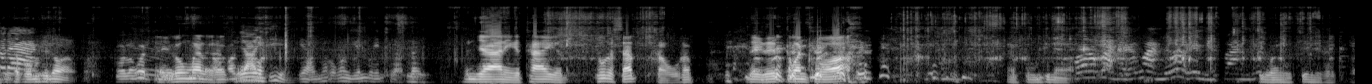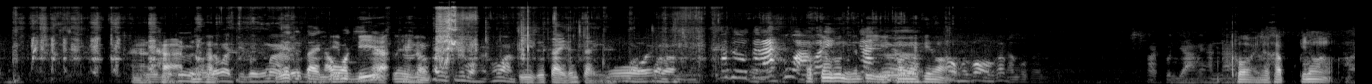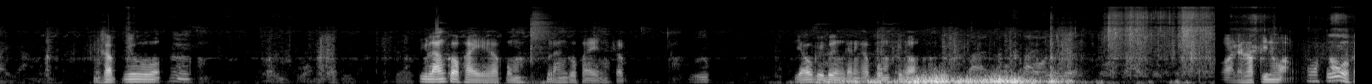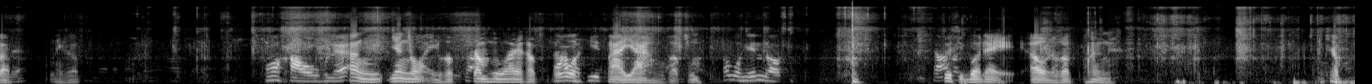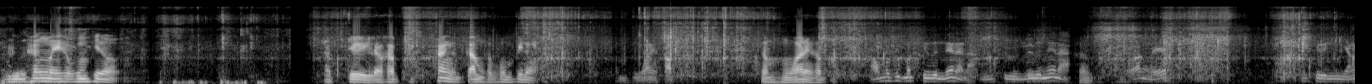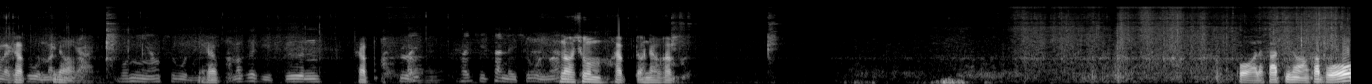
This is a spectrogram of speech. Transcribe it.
ครับผมพี่น้องไอ้ลงมาแล้วครับเอาโอ้ใหญ่ที่เดี๋ยวเนี่ยก็เห็นบ่เห็นเสือได้ปัญญานี่ก็ทายกับโทรศัพท์เขาครับ ได้เลยตอนขอครับผมพี่น้องที่ว่าโอเคครับหาขาดนะครับเรียกไต่เอาเต็มออกเปี้ยเลยครับตีตัวไต่ต้องไต่โอ้ยก็คือตะละขั่วครับจังรุ่นกันไปอีกพ่อแม่พี่น้องฝากคนยางในหันหน้าคอยแล้วครับ พี่น้องนะครับ อยู่ อยู่หล้างกอไผ่ครับ ผมหล้างกอไผ่นะครับเดี๋ยวไปเบิ่งกันครับ ผมพี่น้องก่อนนะครับพี่น้องโอ้ครับนี่ครับพ่อเข่าคุณแล้วข้างย่างหน่อยครับจำหัวเลยครับโอ้ปลายางครับผมเขาบ่เห็นดอกคือสิบ่ได้เอาแล้วครับห้างนี้ครับรุ่นห้างไหมครับผมพี่น้องครับเจออีกแล้วครับห้างกำครับผมพี่น้องหัวครับ จำหัวเลยครับ เอามันคือมันตื่นแน่น่ะมันตื่นตื่นแน่น่ะครับว่างเลยมันตื่นยังไงครับสูนมันพี่น้องบ่มียังสูนนะครับ มันคือสิตื่นครับให้คิดท่านในสูนเนาะรอชมครับตอนนั้นครับพอแล้วครับพี่น้องครับผม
